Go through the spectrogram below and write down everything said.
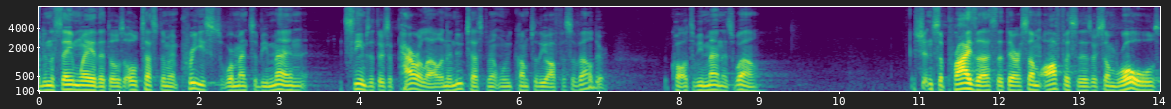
But in the same way that those Old Testament priests were meant to be men, it seems that there's a parallel in the New Testament when we come to the office of elder. They're called to be men as well. It shouldn't surprise us that there are some offices or some roles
